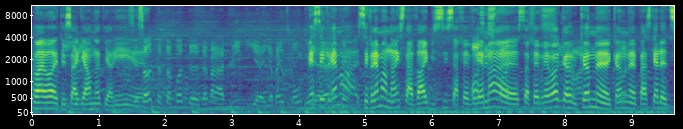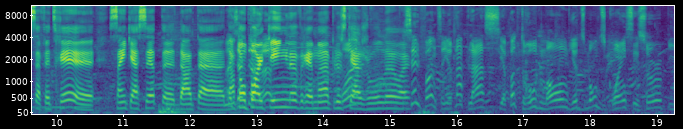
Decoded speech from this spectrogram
Ouais, ouais, t'es sur la garnotte, y a rien. C'est euh. ça, t'as pas de, de parapluie, puis il y a bien du monde Mais c'est euh, vraiment, c'est vraiment nice la vibe ici. Ça fait Ah, vraiment, euh, ça fait vraiment comme, comme, euh, comme euh, Pascal a dit, ça fait très euh, 5 à 7 euh, dans, ta, dans ton parking, là, vraiment plus Ouais. casual. Là, ouais. C'est le fun, il y a de la place, il n'y a pas trop de monde, il y a du monde du coin, c'est sûr, puis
